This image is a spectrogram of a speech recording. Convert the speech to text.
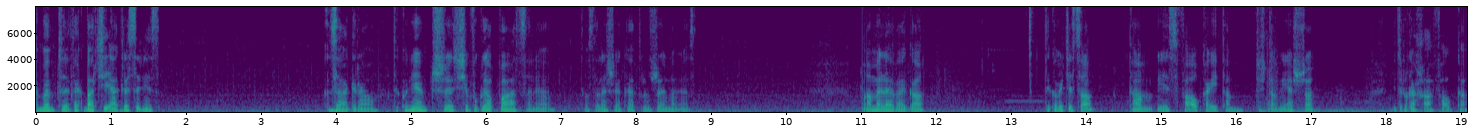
Ja bym tutaj tak bardziej agresywnie z... zagrał. Tylko nie wiem, czy się w ogóle opłaca, nie? To zależy jaka drużyna jest. Mamy lewego. Tylko wiecie co? Tam jest fałka i tam coś tam jeszcze. I druga H, fałka.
